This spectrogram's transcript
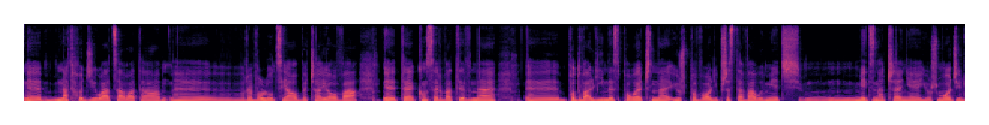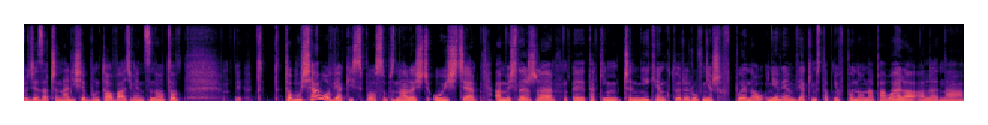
E, nadchodziła cała ta e, rewolucja obyczajowa. Te konserwatywne podwaliny społeczne już powoli przestawały mieć, mieć znaczenie. Już młodzi ludzie zaczynali się buntować, więc no to to musiało w jakiś sposób znaleźć ujście, a myślę, że y, takim czynnikiem, który również wpłynął, nie wiem w jakim stopniu wpłynął na Powella, ale na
